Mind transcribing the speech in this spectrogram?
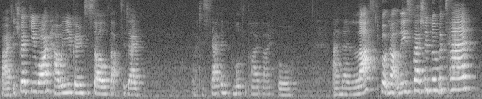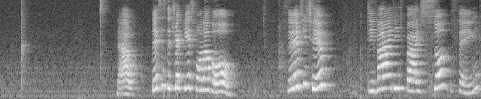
Quite a tricky one. How are you going to solve that today? What is 7 multiplied by 4? And then last but not least, question number 10. Now, this is the trickiest one of all. 32 divided by something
